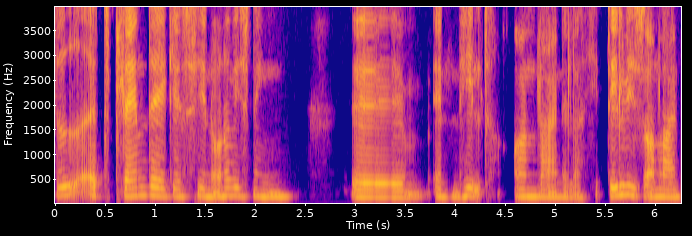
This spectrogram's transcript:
ved at planlægge sin undervisning øh, enten helt online eller delvis online,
